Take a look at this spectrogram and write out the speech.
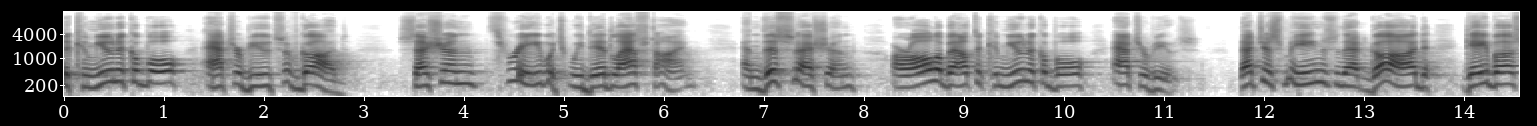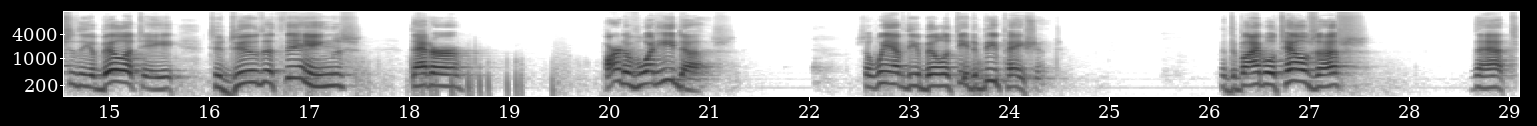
the communicable attributes of God. Session three, which we did last time, and this session are all about the communicable attributes. That just means that God gave us the ability to do the things that are part of what He does. So we have the ability to be patient. But the Bible tells us that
